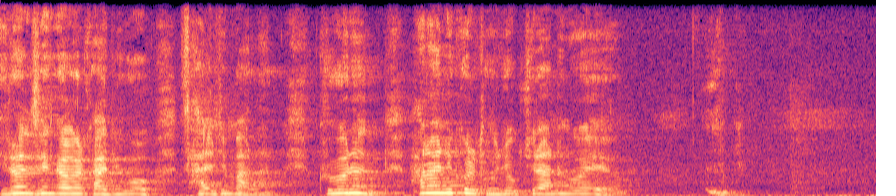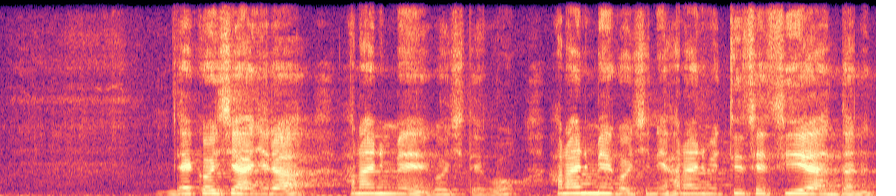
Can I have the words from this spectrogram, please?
이런 생각을 가지고 살지 말라. 그거는 하나님 걸 도적질하는 거예요. 내 것이 아니라 하나님의 것이 되고 하나님의 것이니 하나님의 뜻에 쓰여야 한다는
